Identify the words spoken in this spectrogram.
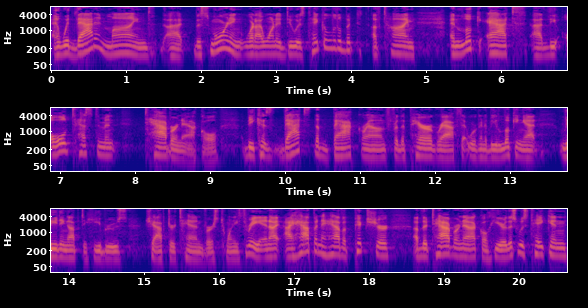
And with that in mind, uh, this morning, what I want to do is take a little bit of time and look at uh, the Old Testament tabernacle, because that's the background for the paragraph that we're going to be looking at leading up to Hebrews chapter 10, verse 23. And I, I happen to have a picture of the tabernacle here. This was taken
